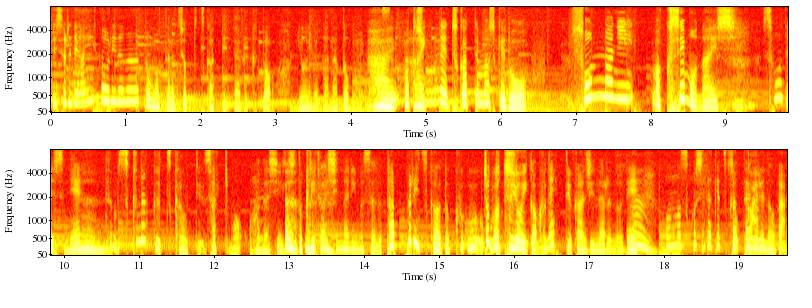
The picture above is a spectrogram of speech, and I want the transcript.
でそれであいい香りだなと思ったらちょっと使っていただくと良いのかなと思います。はい。私もね使ってますけどそんなにまあ癖もないしそうですね、うん。多分少なく使うっていうさっきもお話ちょっと繰り返しになります。が、たっぷり使うとくうちょっと強いかもくどっねていう感じになるので、うん。ほんの少しだけ使ってあげるのが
